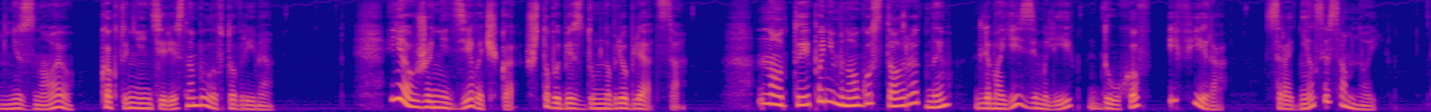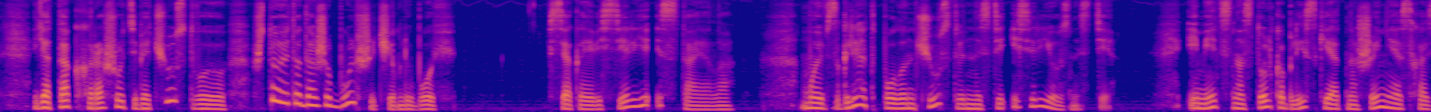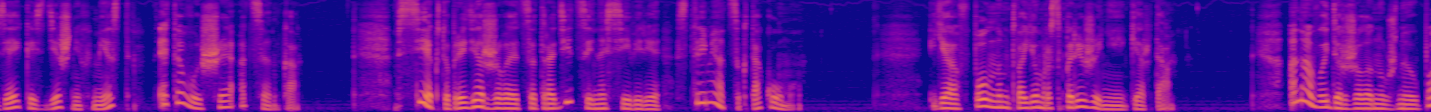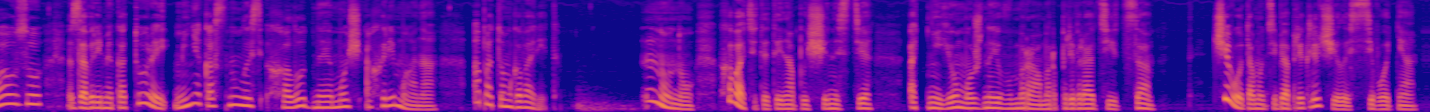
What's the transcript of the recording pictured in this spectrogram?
«Не знаю. Как-то неинтересно было в то время». «Я уже не девочка, чтобы бездумно влюбляться. Но ты понемногу стал родным для моей земли, духов, эфира. Сроднился со мной. Я так хорошо тебя чувствую, что это даже больше, чем любовь. Всякое веселье истаяло. Мой взгляд полон чувственности и серьезности. Иметь настолько близкие отношения с хозяйкой здешних мест – это высшая оценка. Все, кто придерживается традиций на севере, стремятся к такому. Я в полном твоем распоряжении, Герда. Она выдержала нужную паузу, за время которой меня коснулась холодная мощь Ахримана, а потом говорит. «Ну-ну, хватит этой напыщенности. От нее можно и в мрамор превратиться. Чего там у тебя приключилось сегодня?»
